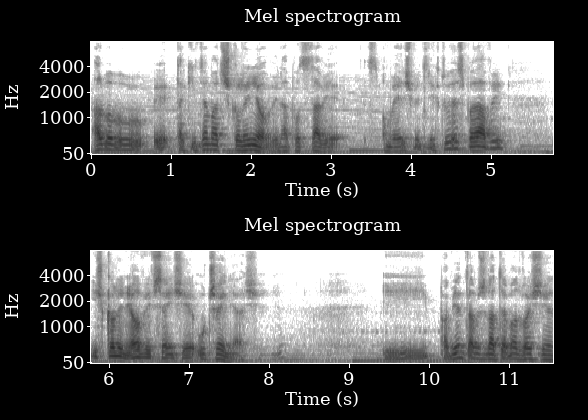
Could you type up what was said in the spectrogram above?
albo był taki temat szkoleniowy. Na podstawie omawialiśmy niektóre sprawy i szkoleniowy w sensie uczenia się. I pamiętam, że na temat właśnie,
